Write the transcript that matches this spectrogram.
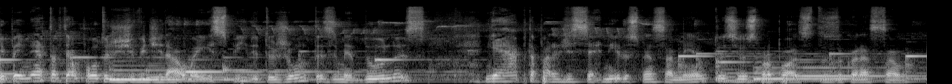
e penetra até o ponto de dividir alma e espírito, juntas e medulas, e é apta para discernir os pensamentos e os propósitos do coração.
